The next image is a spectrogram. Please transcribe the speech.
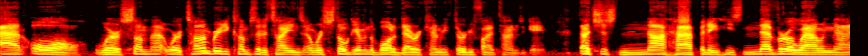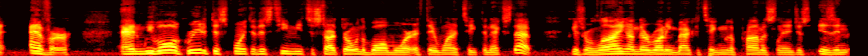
at all where somehow where Tom Brady comes to the Titans and we're still giving the ball to Derrick Henry 35 times a game. That's just not happening. He's never allowing that ever. And we've all agreed at this point that this team needs to start throwing the ball more if they want to take the next step because relying on their running back to take them to the promised land just isn't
